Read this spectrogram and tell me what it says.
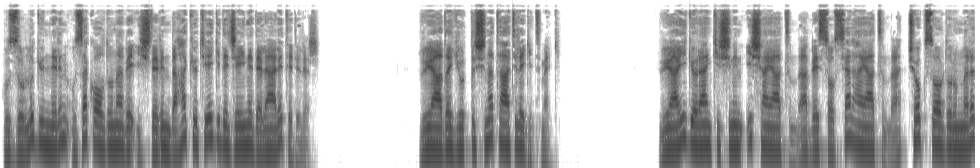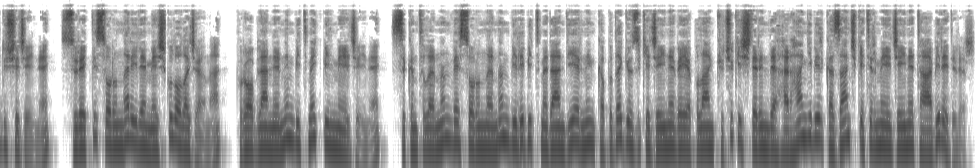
huzurlu günlerin uzak olduğuna ve işlerin daha kötüye gideceğine delalet edilir. Rüyada yurt dışına tatile gitmek. Rüyayı gören kişinin iş hayatında ve sosyal hayatında çok zor durumlara düşeceğine, sürekli sorunlar ile meşgul olacağına, problemlerinin bitmek bilmeyeceğine, sıkıntılarının ve sorunlarının biri bitmeden diğerinin kapıda gözükeceğine ve yapılan küçük işlerinde herhangi bir kazanç getirmeyeceğine tabir edilir.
